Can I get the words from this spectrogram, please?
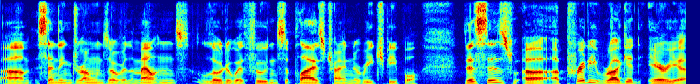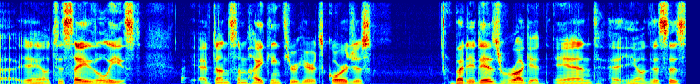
um, sending drones over the mountains loaded with food and supplies trying to reach people. This is uh, a pretty rugged area, you know, to say the least. I've done some hiking through here. It's gorgeous, but it is rugged, and uh, you know this is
